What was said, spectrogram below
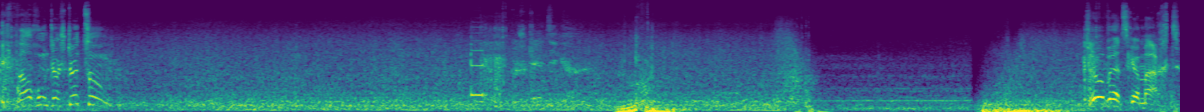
Ich brauche Unterstützung. Bestätige. So wird's gemacht.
